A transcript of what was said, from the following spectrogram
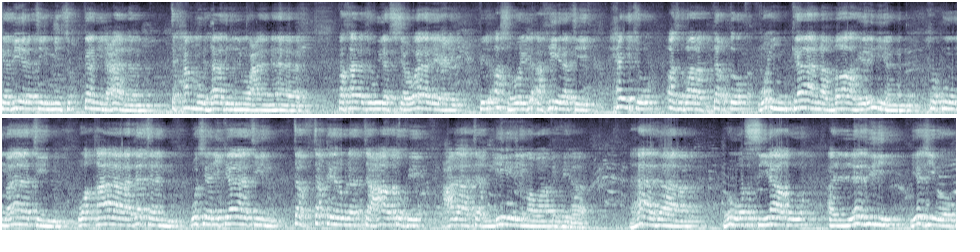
كبيرة من سكان العالم تحمل هذه المعاناة. فخرجوا إلى الشوارع في الأشهر الأخيرة حيث أجبر الضغط وإن كان ظاهريا حكومات وقادة وشركات تفتقر إلى التعاطف على تغيير مواقفها. هذا هو السياق الذي يجب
